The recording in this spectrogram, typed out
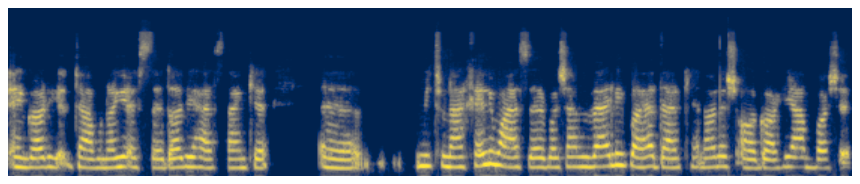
انگار جوانای استعدادی هستن که می‌تونن خیلی موثر باشن ولی باید در کنارش آگاهی هم باشه.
